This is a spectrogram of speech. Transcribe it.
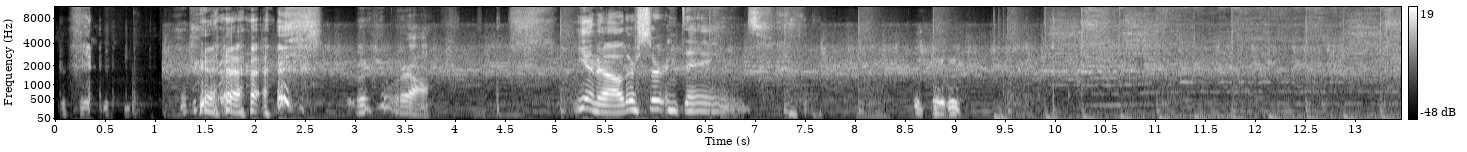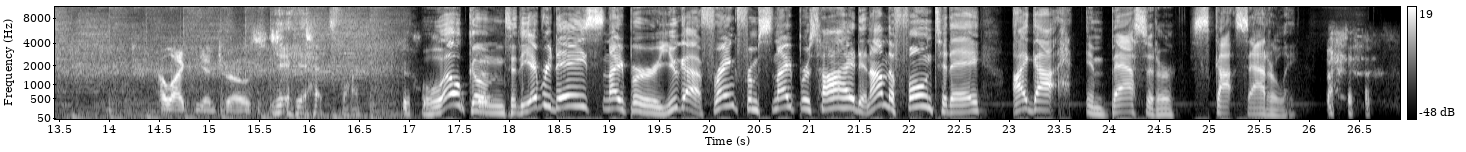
We're all, you know, there's certain things. I like the intros. Yeah, yeah, it's fine. Welcome to the Everyday Sniper. You got Frank from Sniper's Hide, and on the phone today, I got Ambassador Scott Satterlee.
